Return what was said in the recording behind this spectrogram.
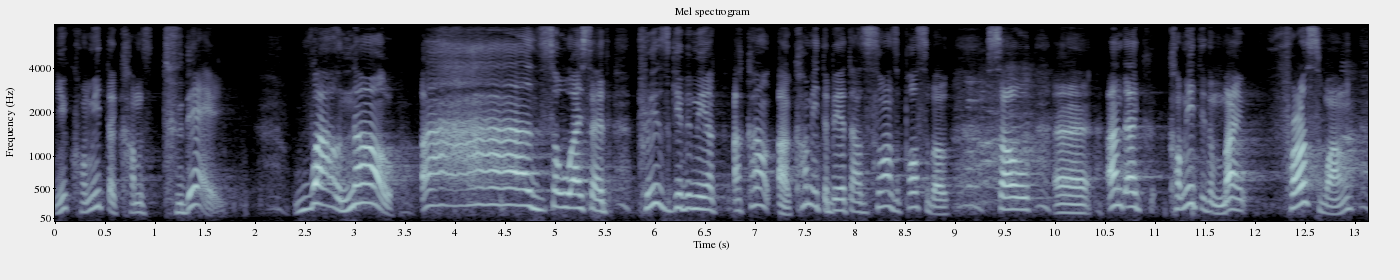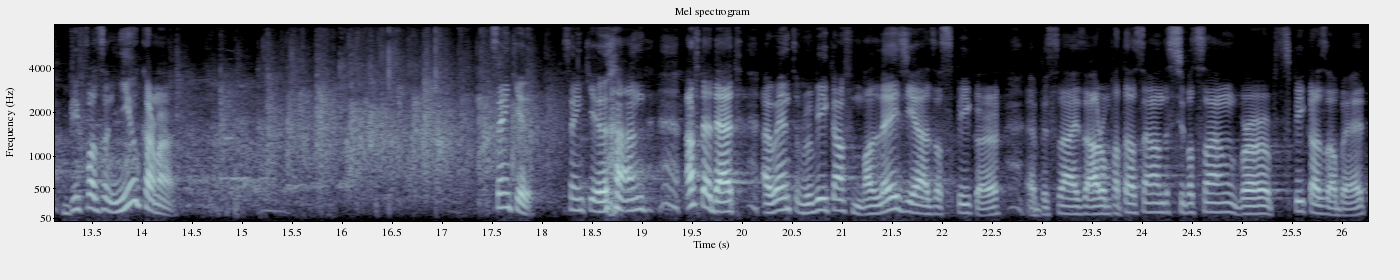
new committer comes today wow, no. Ah, so I said, please give me a, account, a commit bit as soon as possible. so, uh, and I committed my first one before the newcomer. Thank you. Thank you. And after that, I went to RubyConf Malaysia as a speaker. Uh, besides Aaron Patterson and Shibata-san were speakers of it.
